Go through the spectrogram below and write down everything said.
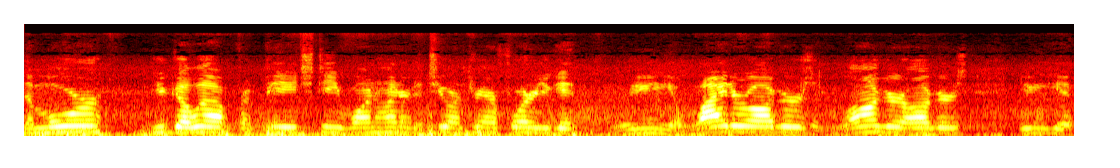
the more you go up from PHD 100 to 200, 300, 400, you get you can get wider augers and longer augers. You can get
